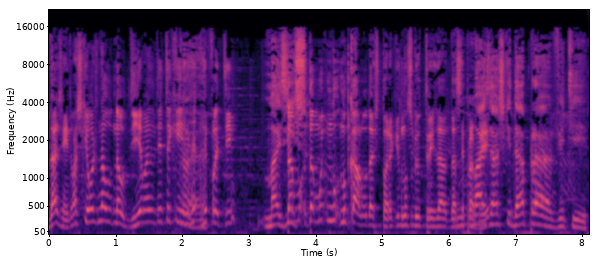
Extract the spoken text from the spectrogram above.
da gente. Eu acho que hoje não, é o- não é o dia, mas a gente tem que É. re- refletir. Mas Tá, isso. tá muito no, no calor da história que não subiu três da, da C pra Mas B. acho que dá pra gente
